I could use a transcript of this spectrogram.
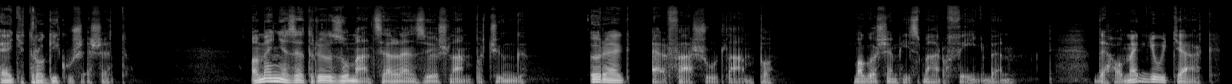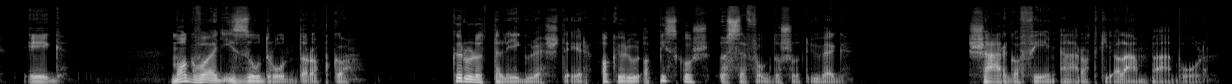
Egy tragikus eset. A mennyezetről zománc ellenzős lámpa csüng. Öreg, elfásult lámpa. Maga sem hisz már a fényben. De ha meggyújtják, ég. Magva egy izzó drót darabka. Körülötte légüres tér, a körül a piszkos, összefogdosott üveg. Sárga fény árad ki a lámpából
